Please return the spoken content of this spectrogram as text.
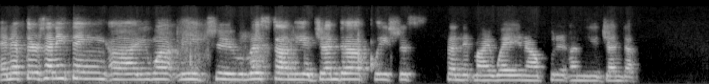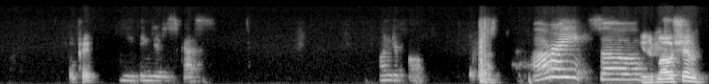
And if there's anything uh, you want me to list on the agenda, please just send it my way and I'll put it on the agenda. okay. Anything to discuss? Wonderful. All right, so Need a motion?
